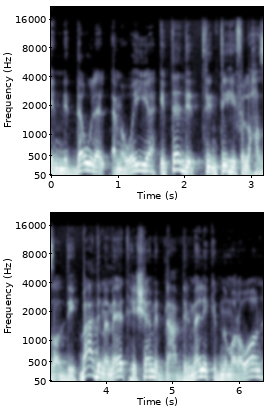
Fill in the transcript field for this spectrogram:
إن الدولة الأموية ابتدت تنتهي في اللحظات دي. بعد ما مات هشام بن عبد الملك بن مروان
